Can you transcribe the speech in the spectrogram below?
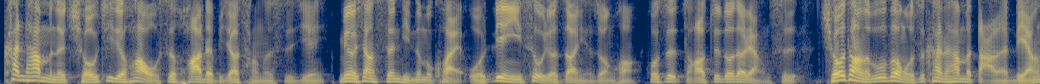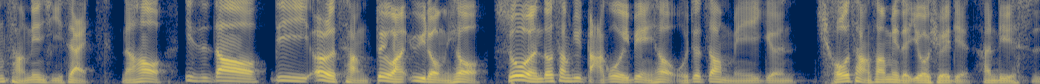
看他们的球技的话，我是花的比较长的时间，没有像身体那么快。我练一次我就知道你的状况，或是好最多到两次。球场的部分，我是看着他们打了两场练习赛，然后一直到第二场对完玉龙以后，所有人都上去打过一遍以后，我就知道每一个人球场上面的优缺点和劣势。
